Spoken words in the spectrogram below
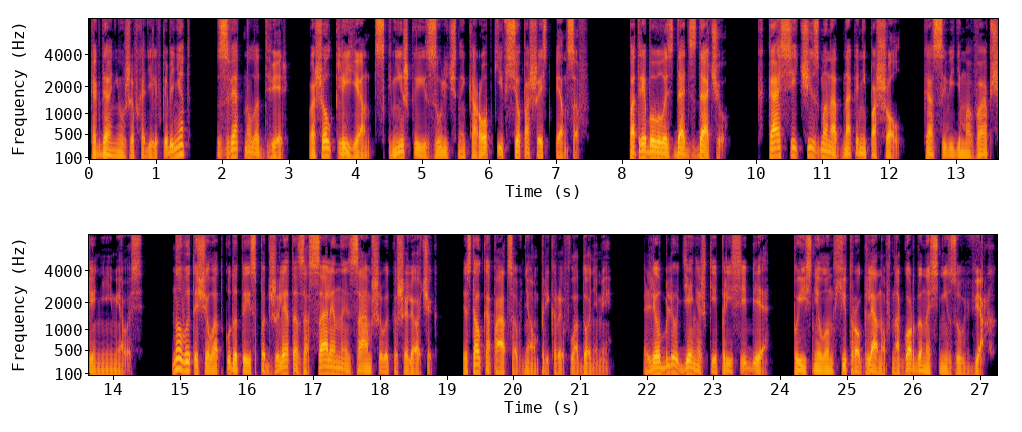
Когда они уже входили в кабинет, звякнула дверь. Вошел клиент с книжкой из уличной коробки, все по шесть пенсов. Потребовалось дать сдачу. К кассе Чизман, однако, не пошел. Кассы, видимо, вообще не имелось. Но вытащил откуда-то из-под жилета засаленный замшевый кошелечек и стал копаться в нем, прикрыв ладонями. «Люблю денежки при себе», — пояснил он, хитро глянув на Гордона снизу вверх.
